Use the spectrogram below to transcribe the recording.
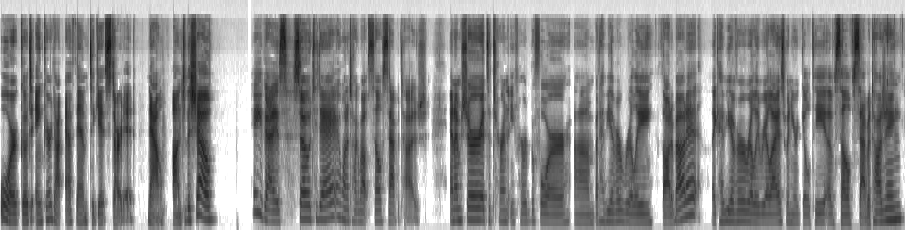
or go to anchor.fm to get started. Now, on to the show. Hey, you guys. So, today I want to talk about self sabotage. And I'm sure it's a term that you've heard before, um, but have you ever really thought about it? Like, have you ever really realized when you're guilty of self sabotaging?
